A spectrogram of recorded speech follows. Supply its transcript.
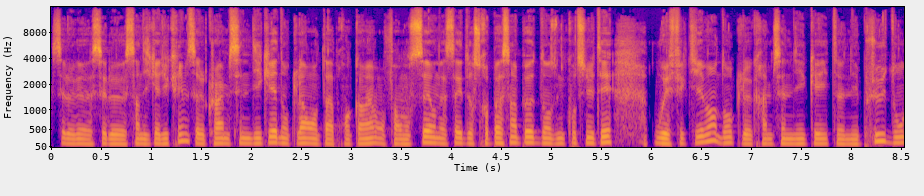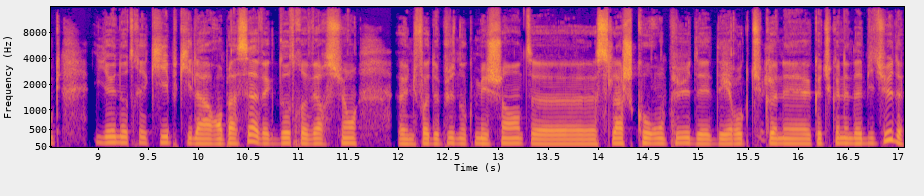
c'est le c'est le syndicat du crime, c'est le crime syndicate. Donc là on t'apprend quand même enfin on sait on essaye de se repasser un peu dans une continuité où effectivement donc le crime syndicate n'est plus. Donc il y a une autre équipe qui l'a remplacé avec d'autres versions euh, une fois de plus donc méchantes euh, slash corrompues des, des héros que tu connais que tu connais d'habitude.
